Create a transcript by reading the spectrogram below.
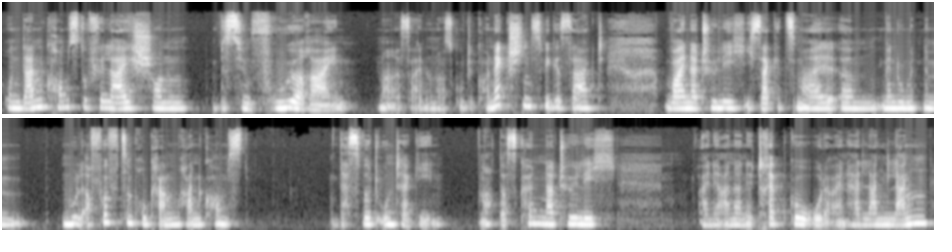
Und dann kommst du vielleicht schon ein bisschen früher rein. Ne, es sei denn, du hast gute Connections, wie gesagt. Weil natürlich, ich sag jetzt mal, ähm, wenn du mit einem 0 auf 15 Programm rankommst, das wird untergehen. Ne, das können natürlich eine Anne Trepko oder ein Herr Lang Lang,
